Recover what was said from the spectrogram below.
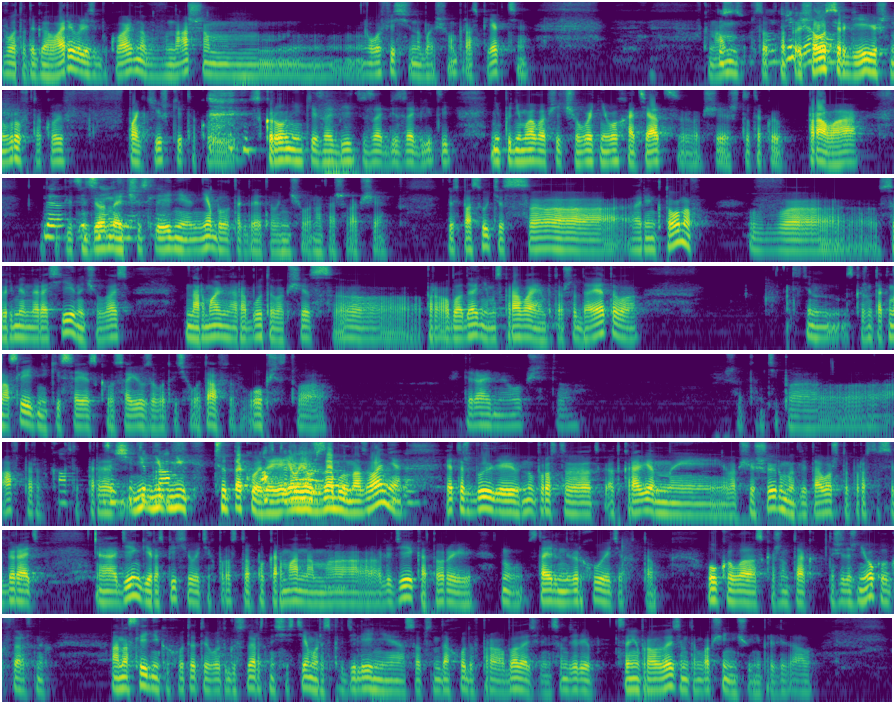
Вот, а договаривались буквально в нашем офисе на Большом проспекте. К нам, собственно, пришел Сергей Шнуров такой в пальтишке, такой скромненький, забит, забит, забитый. Не понимал вообще, чего от него хотят, вообще, что такое права, да, лицензионное отчисление. Не было тогда этого ничего, Наташа, вообще. То есть, по сути, с э, рингтонов в современной России началась нормальная работа вообще с э, правообладанием и с правами, потому что до этого эти, скажем так, наследники Советского Союза, вот этих вот авторов, общества, федеральное общество, что там типа э, авторов как-то Защиты не, не, не, что-то такое, Автора, да, я, я уже забыл название. Да. Это же были ну просто откровенные вообще ширмы для того, чтобы просто собирать Э, деньги и распихивать их просто по карманам э, людей, которые ну, стояли наверху этих там около, скажем так, точнее даже не около государственных, а наследниках вот этой вот государственной системы распределения, собственно, доходов правообладателей. На самом деле, самим правообладателям там вообще ничего не прилетало.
